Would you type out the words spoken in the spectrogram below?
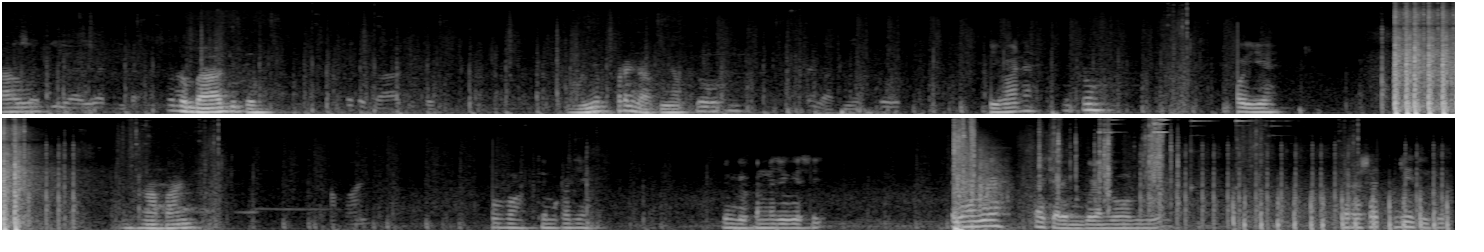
tahu. Itu udah bagi tuh punya prank nggak punya peluru Di mana? itu Oh iya. ngapain Oh bang, tembak aja. Tapi nggak kena juga sih. Cari mobil ya? Eh cari mobil yang mobil dulu. Terus aja itu tuh.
